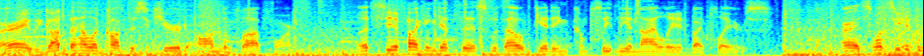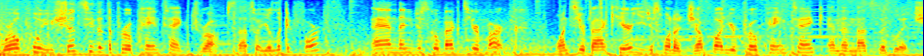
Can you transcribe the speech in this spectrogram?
Alright, we got the helicopter secured on the platform. Let's see if I can get this without getting completely annihilated by players. Alright, so once you hit the whirlpool, you should see that the propane tank drops. That's what you're looking for. And then you just go back to your mark. Once you're back here, you just want to jump on your propane tank, and then that's the glitch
